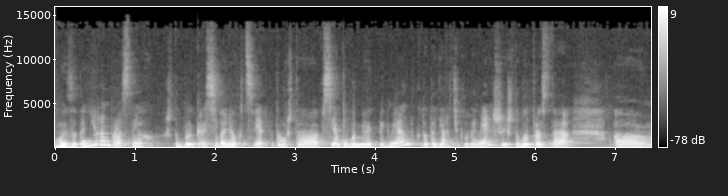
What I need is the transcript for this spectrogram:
Мы затонируем просто их, чтобы красиво лег цвет, потому что все губы имеют пигмент, кто-то ярче, кто-то меньше, и чтобы просто э,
